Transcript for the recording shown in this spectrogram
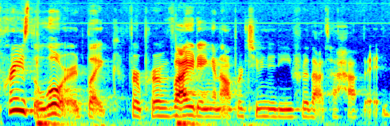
praise the Lord, like for providing an opportunity for that to happen.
